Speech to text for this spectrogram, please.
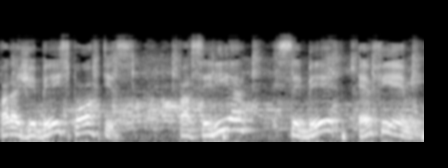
para GB Esportes. Parceria CBFM.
